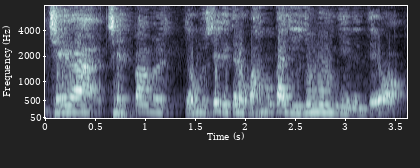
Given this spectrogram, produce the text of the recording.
제가 제밤을 너무 세게 들라고 한 가지 잊어먹은 게 있는데요.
